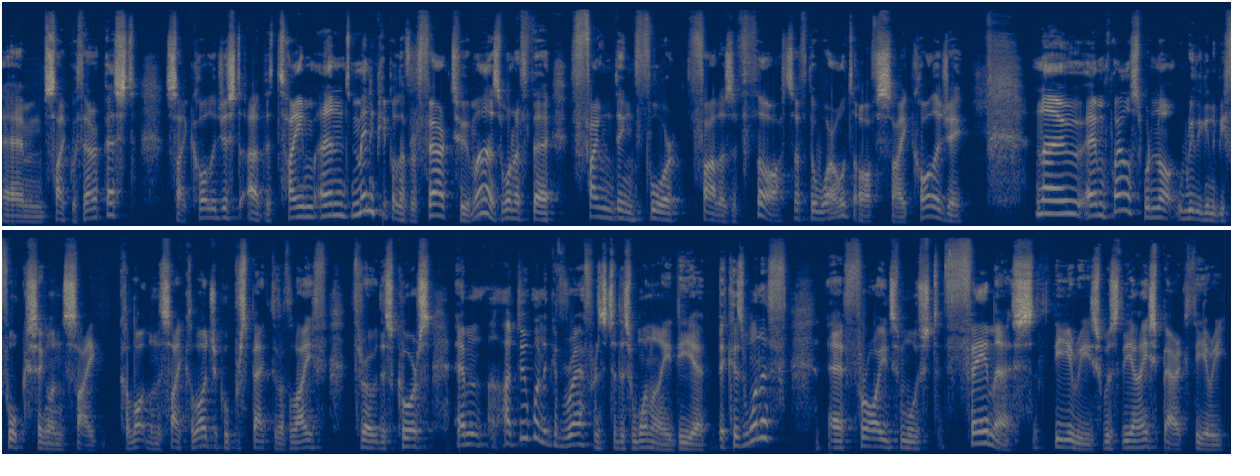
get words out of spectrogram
um, psychotherapist, psychologist at the time, and many people have referred to him as one of the founding four fathers of thought of the world of psychology. Now, um, whilst we're not really going to be focusing on psych on the psychological perspective of life throughout this course, um, I do want to give reference to this one idea because one of uh, Freud's most famous theories was the iceberg theory.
